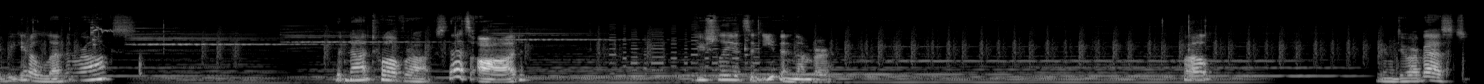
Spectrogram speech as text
Did we get 11 rocks? But not 12 rocks. That's odd. Usually it's an even number. Well, we're gonna do our best.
